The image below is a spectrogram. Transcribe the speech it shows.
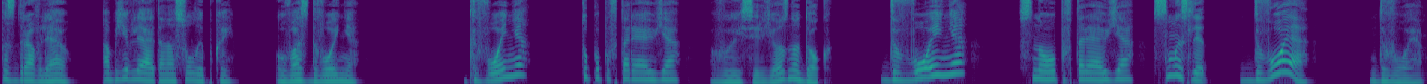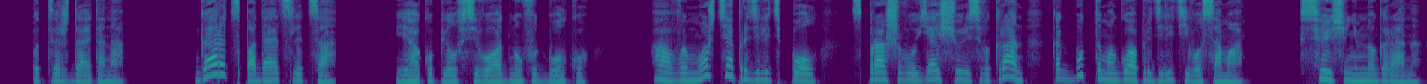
«Поздравляю», — объявляет она с улыбкой. «У вас двойня». «Двойня?» — тупо повторяю я. «Вы серьезно, док?» «Двойня?» — снова повторяю я. «В смысле, двое?» «Двое», — подтверждает она. Гаррет спадает с лица. «Я купил всего одну футболку». «А вы можете определить пол?» — спрашиваю я, щурясь в экран, как будто могу определить его сама. Все еще немного рано.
